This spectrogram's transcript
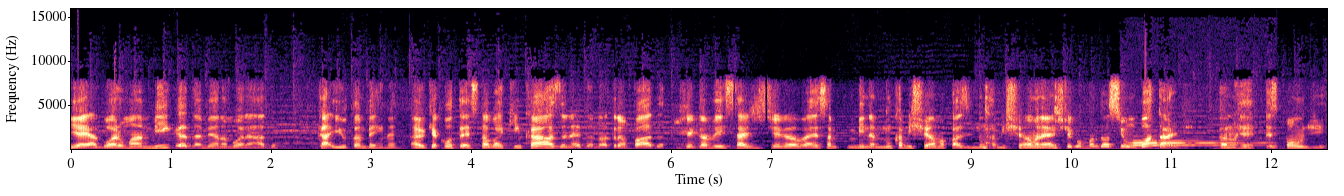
E aí agora uma amiga da minha namorada caiu também, né? Aí o que acontece? Tava aqui em casa, né, dando uma trampada, chega a mensagem, chega essa menina nunca me chama, quase nunca me chama, né? Chegou, mandou assim um boa tarde. Eu não respondi.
